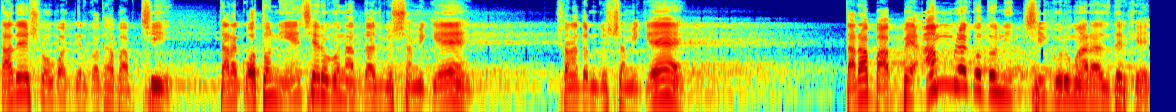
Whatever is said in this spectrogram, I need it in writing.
তাদের সৌভাগ্যের কথা ভাবছি। তারা কত নিয়েছে রঘুনাথ দাস গোস্বামীকে? সনাতন গোস্বামীকে? তারা ভাববে, আমরা কত নিচ্ছি গুরু মহারাজদেরকে?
